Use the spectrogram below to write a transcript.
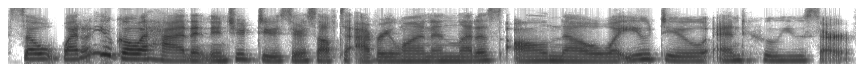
So, why don't you go ahead and introduce yourself to everyone and let us all know what you do and who you serve?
